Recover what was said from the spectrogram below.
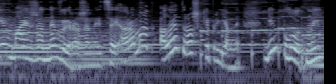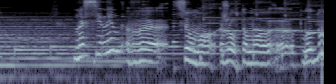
він майже не виражений цей аромат, але трошки приємний. Він плотний. Насінин в цьому жовтому е, плоду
